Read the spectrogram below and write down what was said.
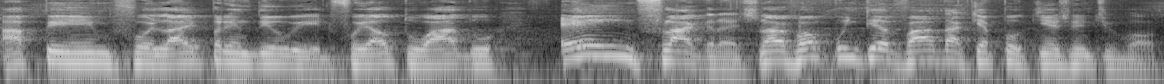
A PM foi lá e prendeu ele. Foi autuado em flagrante. Nós vamos pro intervalo, daqui a pouquinho a gente volta.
